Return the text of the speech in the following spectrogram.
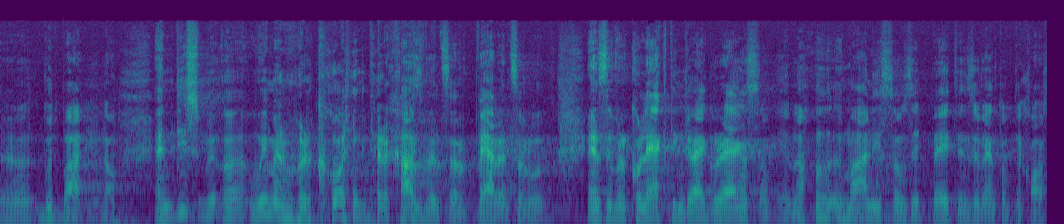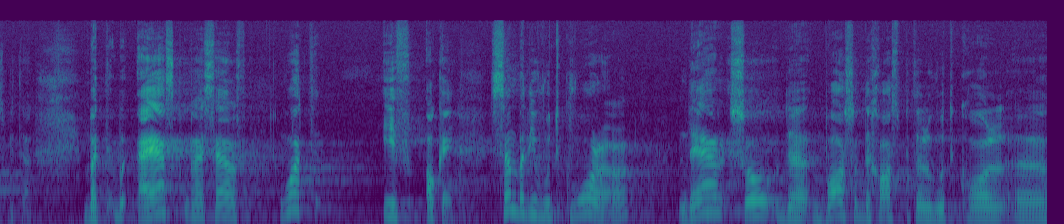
uh, goodbye, you know. And these uh, women were calling their husbands or parents, or, and they were collecting like ransom, you know, money, so they paid and they went to the hospital. But I asked myself, what if, okay, somebody would quarrel there, so the boss of the hospital would call uh,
